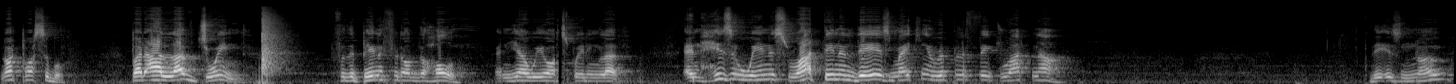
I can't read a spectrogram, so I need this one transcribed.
Not possible. But our love joined for the benefit of the whole. And here we are spreading love. And his awareness right then and there is making a ripple effect right now. There is no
